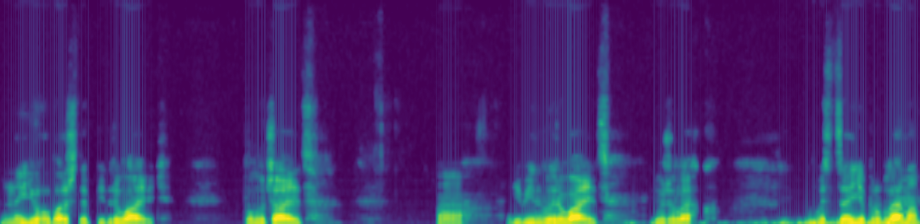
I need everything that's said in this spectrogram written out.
вони його, бачите, підривають. Получається. О, і він виривається дуже легко. Ось це є проблема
